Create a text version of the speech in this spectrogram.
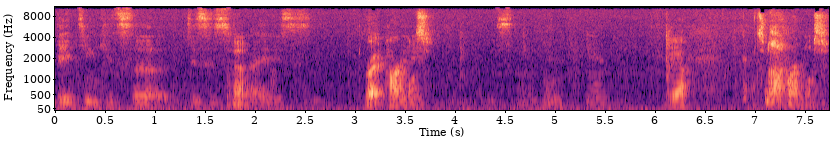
They think it's uh, this is yeah. right. It's right, harmless. Yeah. it's not harmless.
